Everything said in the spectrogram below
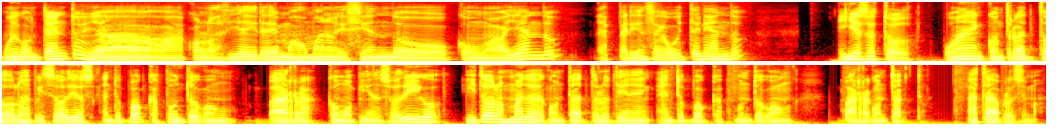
muy contento. Ya con los días iré más o menos diciendo cómo me va yendo, la experiencia que voy teniendo. Y eso es todo. Pueden encontrar todos los episodios en tupodcast.com barra como pienso digo y todos los métodos de contacto lo tienen en tupodcast.com barra contacto. Hasta la próxima.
